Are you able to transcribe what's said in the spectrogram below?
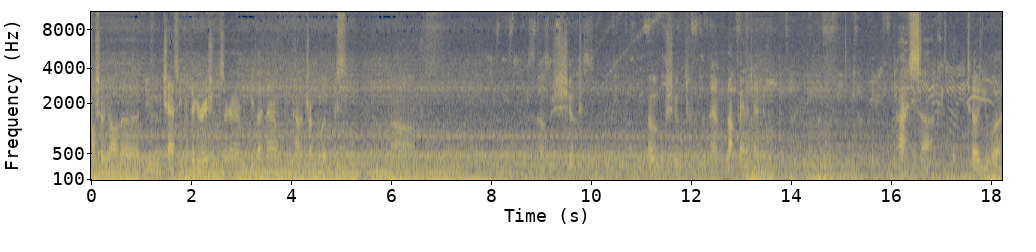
I'll show you all the new chassis configurations they're to be letting out and how the truck looks. Um, oh, shoot. Oh, shoot. I am not paying attention. I suck. Tell you what,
